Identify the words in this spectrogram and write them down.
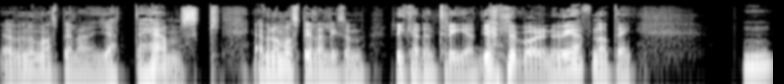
även om man spelar en jättehemsk, även om man spelar liksom Rikard den tredje eller vad det nu är för någonting. Mm.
